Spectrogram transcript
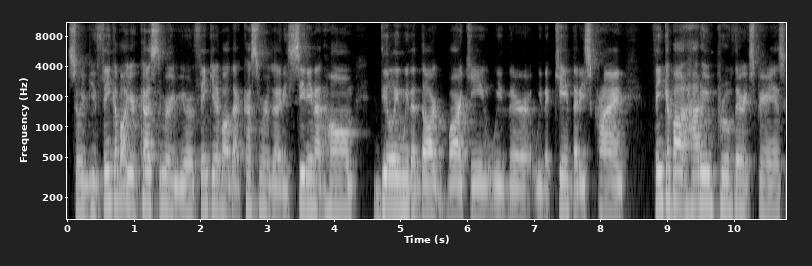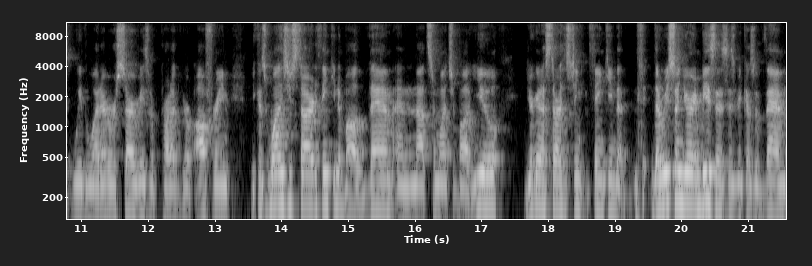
So if you think about your customer, if you're thinking about that customer that is sitting at home, dealing with a dog barking, with their with a kid that is crying, think about how to improve their experience with whatever service or product you're offering. Because once you start thinking about them and not so much about you, you're gonna start thinking that the reason you're in business is because of them,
